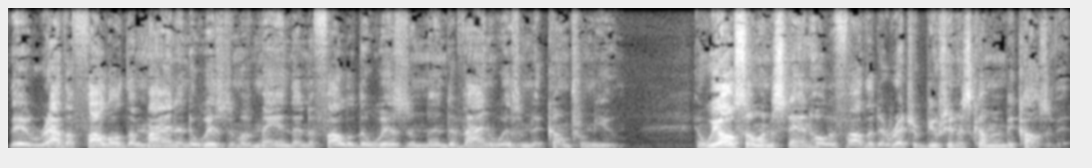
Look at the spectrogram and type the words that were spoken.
They rather follow the mind and the wisdom of man than to follow the wisdom and divine wisdom that come from you. And we also understand, Holy Father, that retribution is coming because of it.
